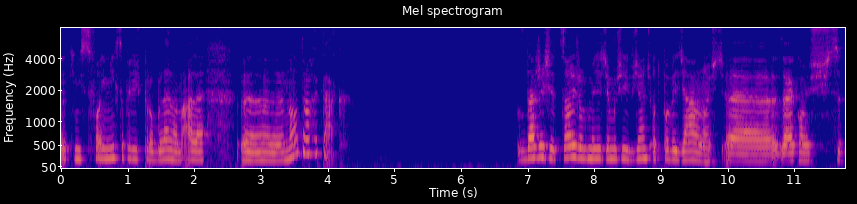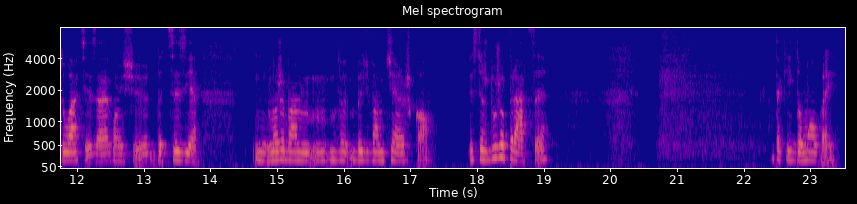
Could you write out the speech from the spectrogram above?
jakimś swoim, nie chcę powiedzieć problemem, ale yy, no trochę tak. Zdarzy się coś, że będziecie musieli wziąć odpowiedzialność e, za jakąś sytuację, za jakąś e, decyzję. Może wam, być Wam ciężko. Jest też dużo pracy, takiej domowej.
